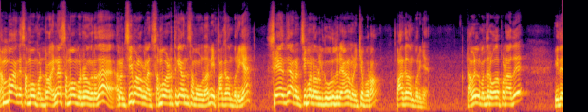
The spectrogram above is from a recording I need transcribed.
நம்ம அங்கே சம்பவம் பண்ணுறோம் என்ன சம்பவம் பண்ணுறோங்கிறத அண்ணன் சீமான் அவர்கள் அந்த சம்பவம் இடத்துக்கே வந்து சம்பவம் பண்ணுவார் நீ பார்க்க தான் போகிறீங்க சேர்ந்து அண்ணன் சீமான் அவர்களுக்கு உறுதுணையாக நம்ம நிற்க போகிறோம் பார்க்க தான் போகிறீங்க தமிழ் மந்திரம் ஓதப்படாது. இது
